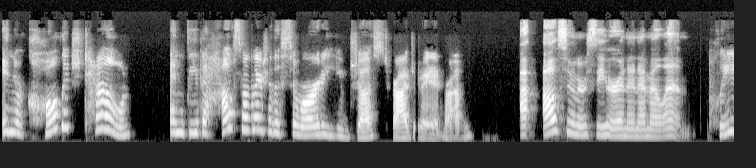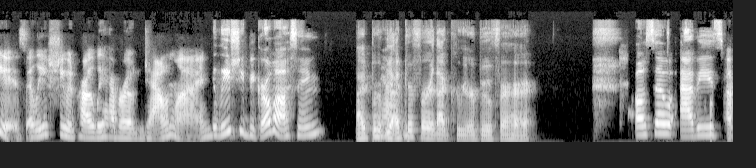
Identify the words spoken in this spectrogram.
in your college town and be the house mother to the sorority you just graduated from I- i'll sooner see her in an mlm please. At least she would probably have her own downline. At least she'd be girl bossing. I'd pre- yeah. I'd prefer that career move for her. Also, Abby's uh,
